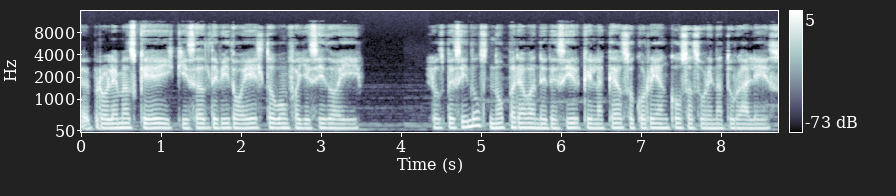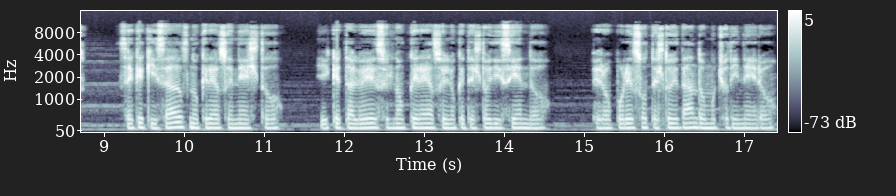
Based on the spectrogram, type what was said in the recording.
El problema es que, y quizás debido a esto, hubo un fallecido ahí. Los vecinos no paraban de decir que en la casa ocurrían cosas sobrenaturales. Sé que quizás no creas en esto, y que tal vez no creas en lo que te estoy diciendo, pero por eso te estoy dando mucho dinero.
